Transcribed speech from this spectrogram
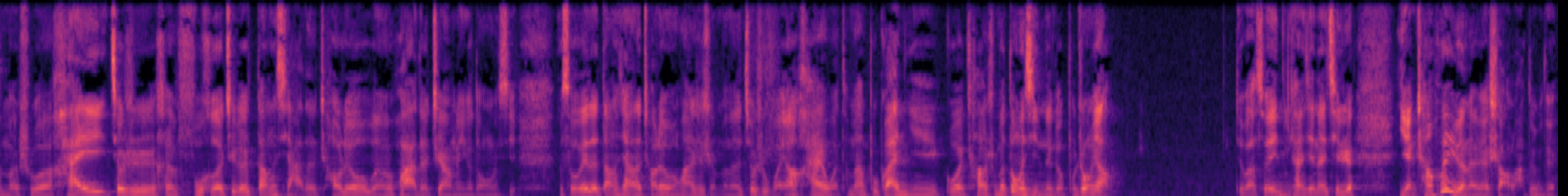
怎么说嗨，就是很符合这个当下的潮流文化的这样的一个东西。所谓的当下的潮流文化是什么呢？就是我要嗨，我他妈不管你给我唱什么东西，那个不重要，对吧？所以你看现在其实演唱会越来越少了，对不对？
